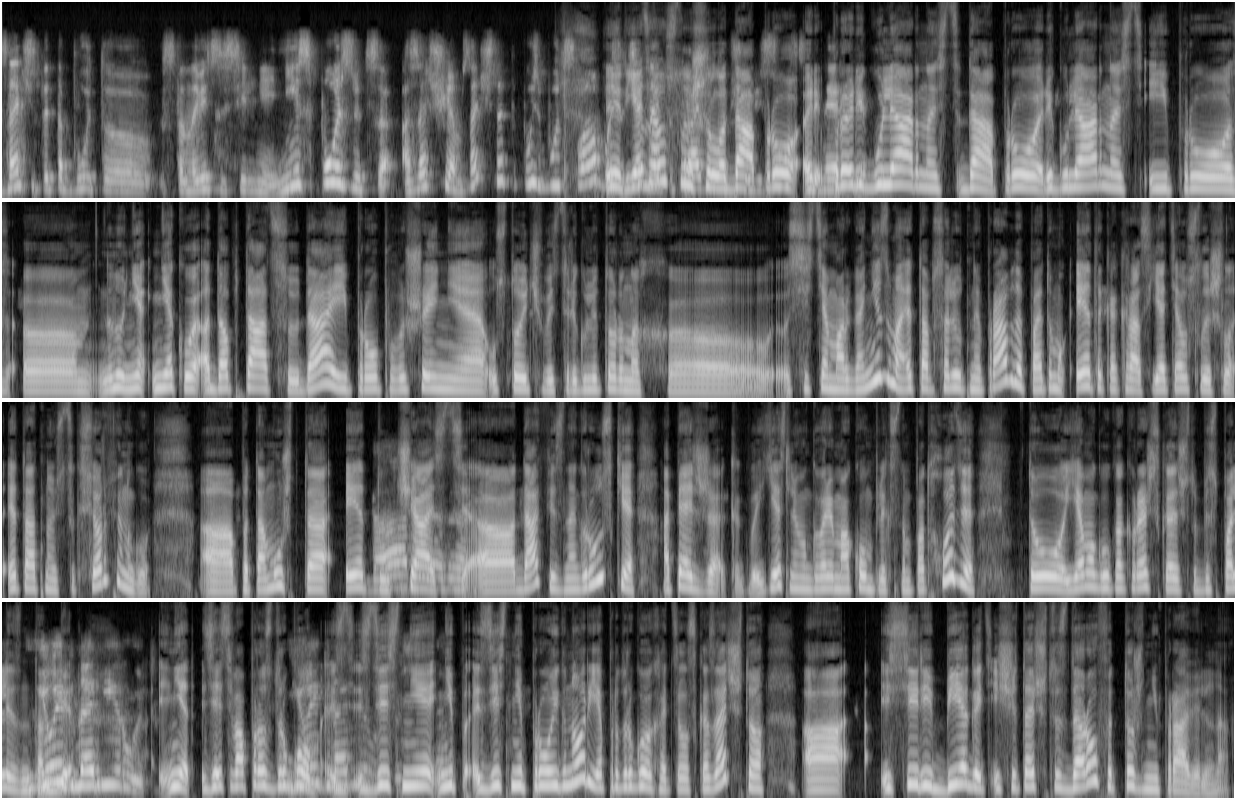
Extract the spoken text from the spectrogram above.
значит, это будет э, становиться сильнее. Не используется, а зачем? Значит, это пусть будет слабо. Нет, я тебя услышала, да, про, про регулярность, да, про регулярность и про э, ну, не, некую адаптацию, да, и про повышение устойчивости регуляторных э, систем организма. Это абсолютная правда, поэтому это как раз, я тебя услышала, это относится к серфингу, э, потому что эту да, часть, да, да. Э, да, физнагрузки, опять же, как бы, если мы говорим о комплексном подходе, то я могу как врач сказать, что бесполезно. Там, Ее игнорируют. Нет, здесь вопрос другом. Здесь не, не, здесь не про игнор, я про другое хотела сказать, что а, из серии бегать и считать, что ты здоров, это тоже неправильно.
